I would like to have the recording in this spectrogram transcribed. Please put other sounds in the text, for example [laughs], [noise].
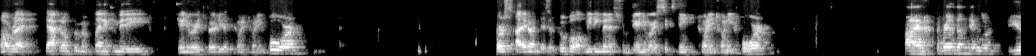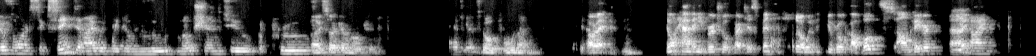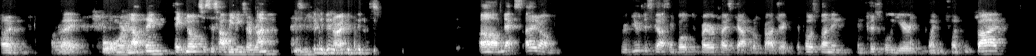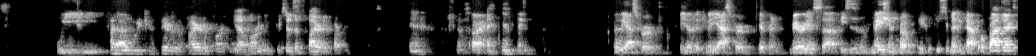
All right, capital improvement planning committee, January thirtieth, twenty twenty-four. First item is approval of meeting minutes from January sixteenth, twenty twenty-four. I've read them, they look beautiful and succinct, and I would make a mo- motion to approve. I second motion. Let's go, move on. All right, hmm? Don't have any virtual participants, so we can do roll call votes, all in favor? I, Aye. Aye. All right, four, nothing, take notes, this is how meetings are run. [laughs] All right. Um, next item. Review, discuss, and vote to prioritize capital project proposed funding in fiscal year twenty twenty-five. We, I uh, move we consider the fire department. Yeah, this is the fire department. eh, all right. [laughs] We asked for, you know, the committee asked for different various uh pieces of information from people who submitted capital projects.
